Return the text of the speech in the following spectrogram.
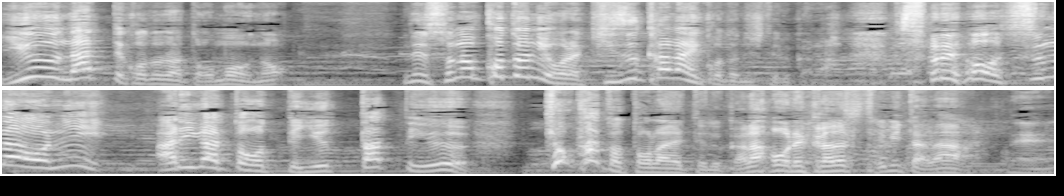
言うなってことだと思うの。で、そのことに俺は気づかないことにしてるから。それを素直にありがとうって言ったっていう許可と捉えてるから、俺からしてみたら。ね。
